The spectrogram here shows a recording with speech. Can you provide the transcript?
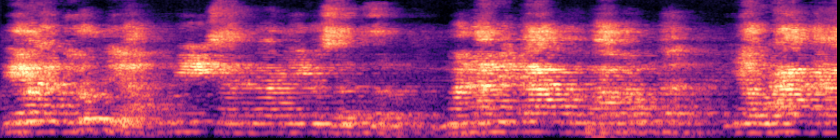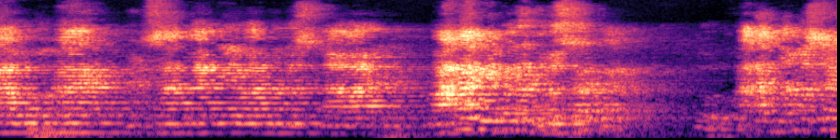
देवाला निरोप दिला तुम्ही संतांनी संत मनाविका भावंत एवढा करा उपकार संतांनी देवा नमस्कार माझा देवाला नमस्कार करा हो, आता नमस्कार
